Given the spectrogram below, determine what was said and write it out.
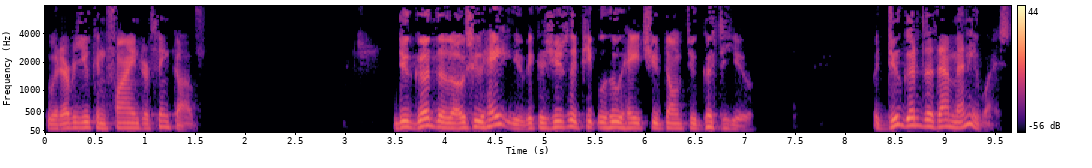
Whatever you can find or think of. Do good to those who hate you because usually people who hate you don't do good to you. But do good to them anyways.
